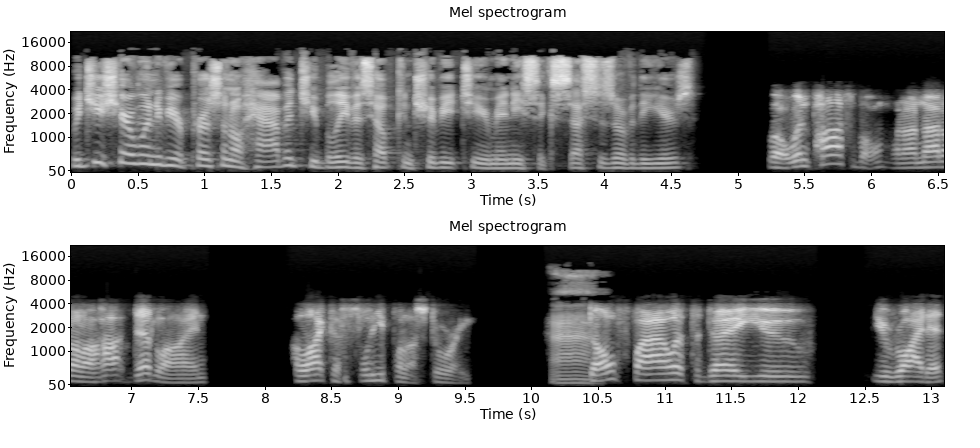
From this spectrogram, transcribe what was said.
Would you share one of your personal habits you believe has helped contribute to your many successes over the years? Well, when possible, when I'm not on a hot deadline, I like to sleep on a story. Ah. Don't file it the day you you write it,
